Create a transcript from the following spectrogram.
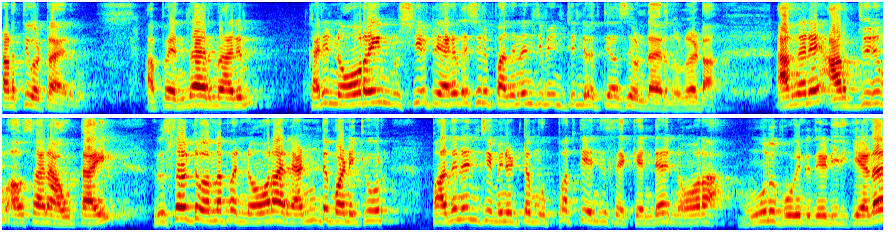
കടത്തി വിട്ടായിരുന്നു. അപ്പോൾ എന്തായിരുന്നാലും കാര്യം നോറയും ഋഷിയായിട്ട് ഏകദേശം ഒരു പതിനഞ്ച് മിനിറ്റിന്റെ വ്യത്യാസം ഉണ്ടായിരുന്നുള്ളൂ കേട്ടോ. അങ്ങനെ അർജുനും അവസാനം ഔട്ടായി. റിസൾട്ട് വന്നപ്പോൾ നോറ രണ്ട് മണിക്കൂർ പതിനഞ്ച് മിനിറ്റ് മുപ്പത്തിയഞ്ച് സെക്കൻഡ്. നോറ മൂന്ന് പോയിന്റ് നേടിയിരിക്കുകയാണ്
